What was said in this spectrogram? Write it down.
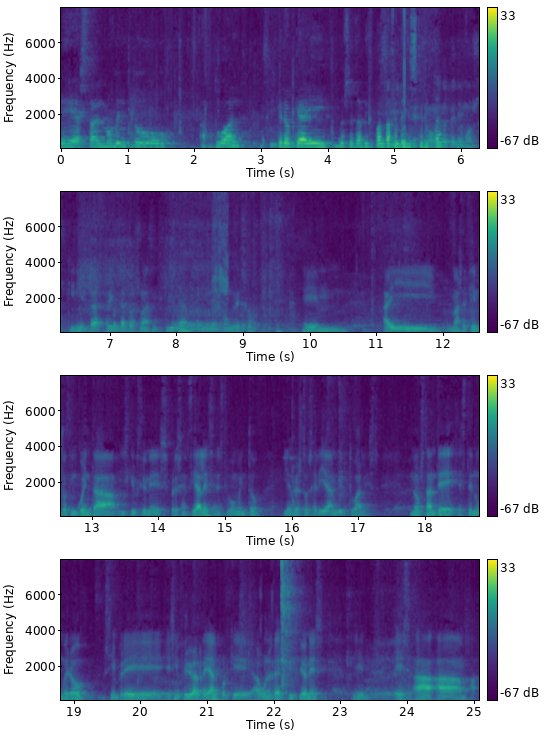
Eh, hasta el momento actual creo que hay, no sé, David, cuánta gente inscrita. En este momento tenemos 530 personas inscritas en el Congreso. Em, hay más de 150 inscripciones presenciales en este momento y el resto serían virtuales. No obstante, este número siempre es inferior al real porque algunas de las inscripciones eh, es a,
